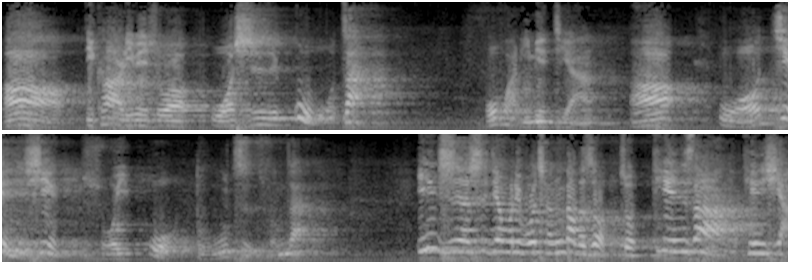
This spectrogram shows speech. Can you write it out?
啊，笛卡尔里面说：“我是故我在。”佛法里面讲。啊！我见性，所以我独自存在。因此啊，释迦牟尼佛成道的时候说：“天上天下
